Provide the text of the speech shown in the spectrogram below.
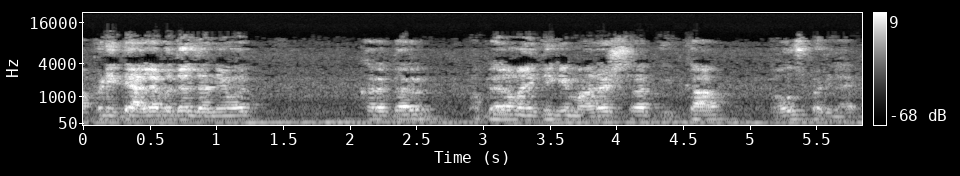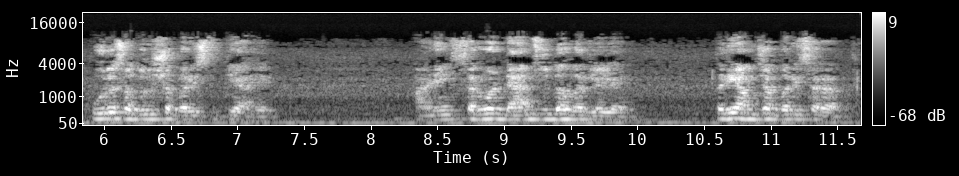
आपण इथे आल्याबद्दल धन्यवाद. खर तर आपल्याला माहिती की महाराष्ट्रात इतका पाऊस पडलाय. पूरसदृश्य परिस्थिती आहे. आणि सर्व डॅम सुद्धा भरलेले आहेत. तरी आमच्या परिसरात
